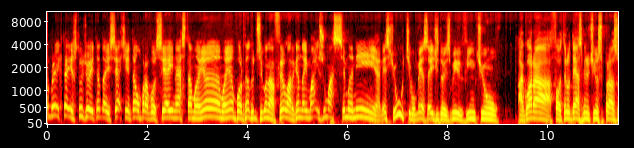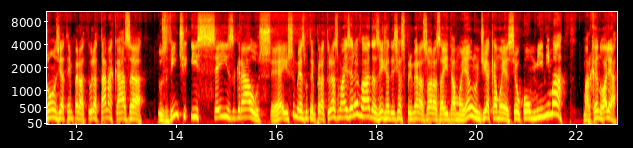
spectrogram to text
Coffee Break da Estúdio 87, então, para você aí nesta manhã, manhã, portanto, de segunda-feira, largando aí mais uma semaninha, neste último mês aí de 2021. Agora, faltando 10 minutinhos para as 11, a temperatura tá na casa dos 26 graus. É isso mesmo, temperaturas mais elevadas, hein? Já desde as primeiras horas aí da manhã, num dia que amanheceu com mínima, marcando, olha,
